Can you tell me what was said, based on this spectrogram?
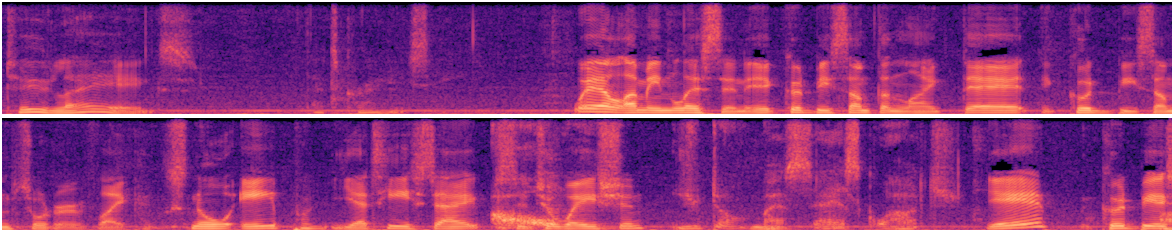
two legs. That's crazy. Well, I mean, listen, it could be something like that. It could be some sort of like snow ape, yeti type Oh. situation. You talking about Sasquatch? Yeah, it could be a Oh.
